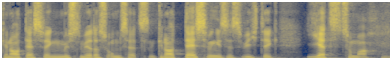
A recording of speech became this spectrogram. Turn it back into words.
genau deswegen müssen wir das umsetzen. Genau deswegen ist es wichtig, jetzt zu machen.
